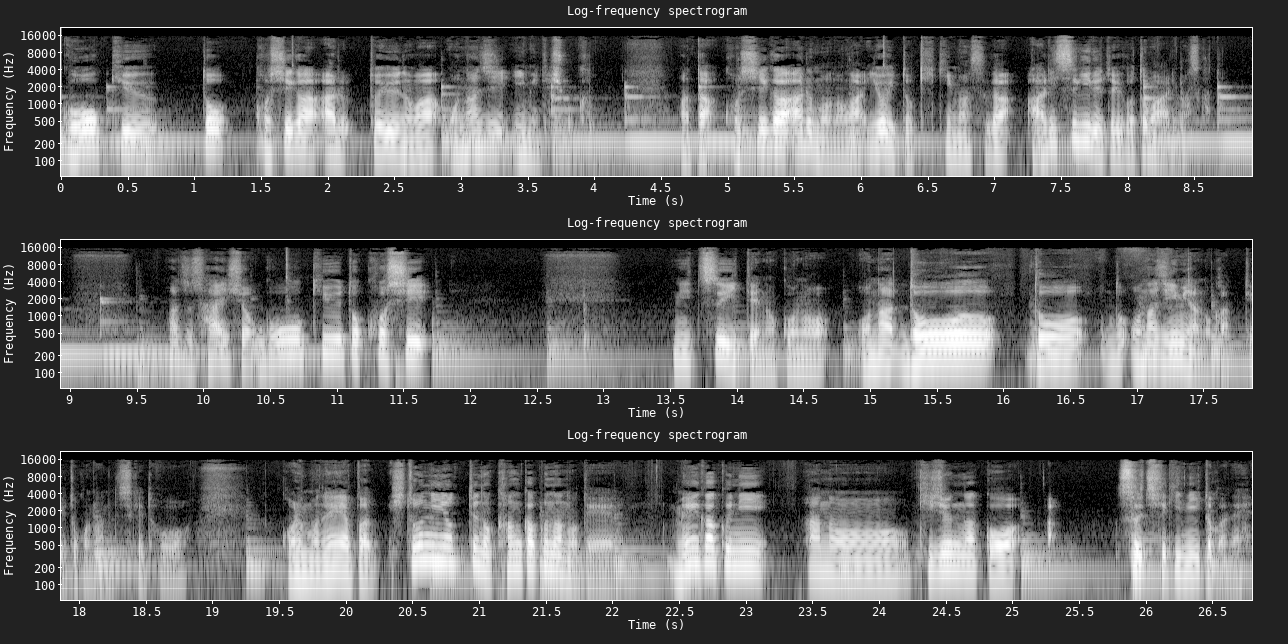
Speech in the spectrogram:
号泣。と腰があるというのは同じ意味でしょうか？また腰があるものが良いと聞きますがありすぎるということもありますか？とまず最初号泣と腰についてのこのおなどう同じ意味なのかっていうとこなんですけどこれもねやっぱ人によっての感覚なので明確にあの基準がこう数値的にとかね、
